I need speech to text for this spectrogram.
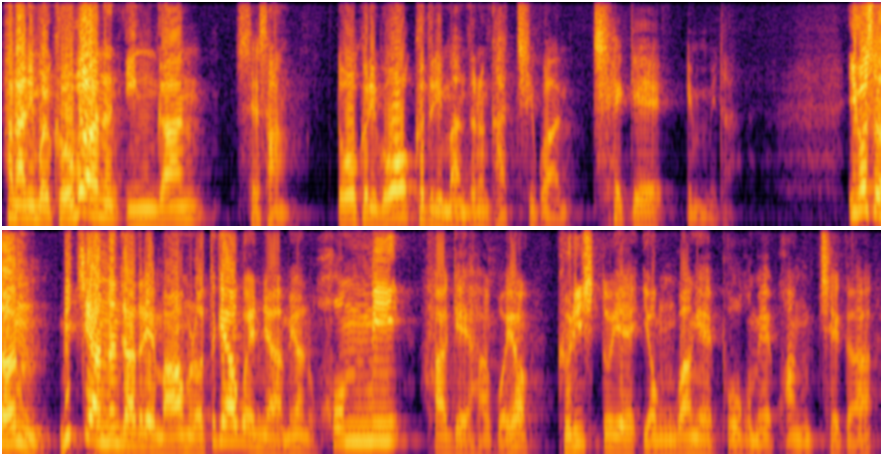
하나님을 거부하는 인간 세상 또 그리고 그들이 만드는 가치관, 체계 입니다. 이것은 믿지 않는 자들의 마음을 어떻게 하고 있냐면 혼미하게 하고요. 그리스도의 영광의 복음의 광채가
